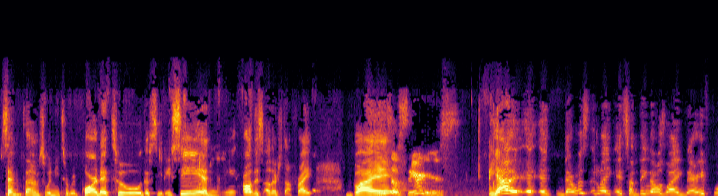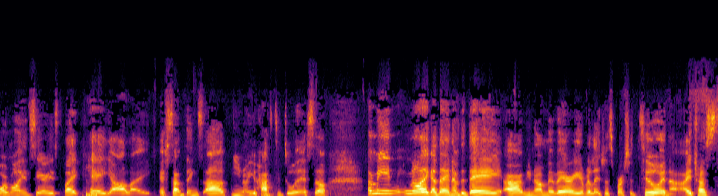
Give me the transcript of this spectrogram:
symptoms we need to report it to the cdc and all this other stuff right? But so serious. yeah it, it, it there was like it's something that was like very formal and serious like hey y'all like if something's up you know you have to do this. So i mean you know like at the end of the day um you know i'm a very religious person too and i, trust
